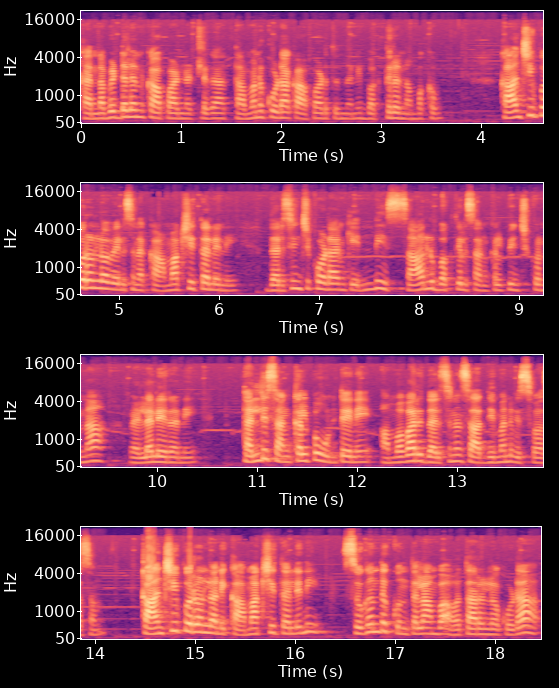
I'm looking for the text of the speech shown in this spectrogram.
కన్నబిడ్డలను కాపాడినట్లుగా తమను కూడా కాపాడుతుందని భక్తుల నమ్మకం. కాంచీపురంలో వెలిసిన కామాక్షి తల్లిని దర్శించుకోవడానికి ఎన్నిసార్లు భక్తులు సంకల్పించుకున్నా వెళ్ళలేరని తల్లి సంకల్పం ఉంటేనే అమ్మవారి దర్శనం సాధ్యమని విశ్వాసం. కాంచీపురంలోని కామాక్షి తల్లిని సుగంధ కుంతలాంబ అవతారంలో కూడా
